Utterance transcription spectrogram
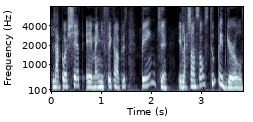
la pochette est magnifique en plus. Pink et la chanson Stupid Girls.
